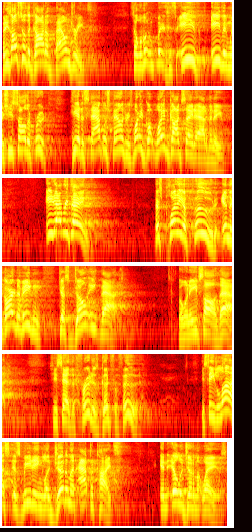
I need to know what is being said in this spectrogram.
but He's also the God of boundaries. So Eve, even when she saw the fruit, He had established boundaries. What did God, what did God say to Adam and Eve? Eat everything. There's plenty of food in the Garden of Eden. Just don't eat that. But when Eve saw that, she said, The fruit is good for food. You see, lust is meeting legitimate appetites in illegitimate ways.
